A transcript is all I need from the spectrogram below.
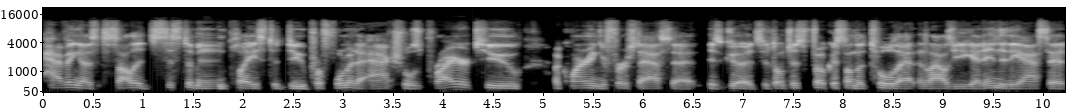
having a solid system in place to do pro forma to actuals prior to acquiring your first asset is good. So don't just focus on the tool that allows you to get into the asset.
